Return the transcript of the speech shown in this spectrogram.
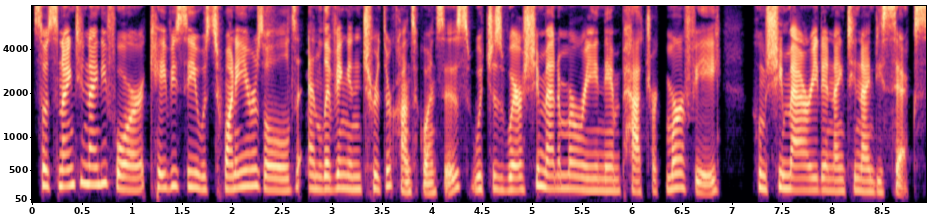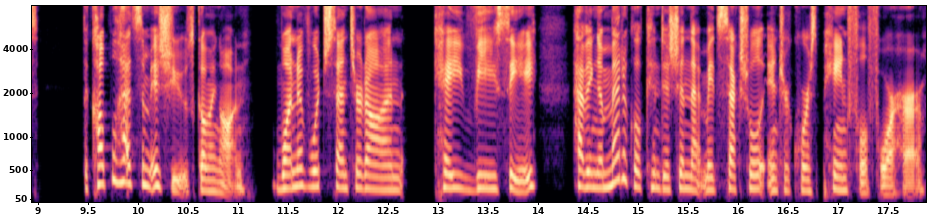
So it's 1994. KVC was 20 years old and living in Truth or Consequences, which is where she met a Marine named Patrick Murphy, whom she married in 1996. The couple had some issues going on, one of which centered on KVC having a medical condition that made sexual intercourse painful for her.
